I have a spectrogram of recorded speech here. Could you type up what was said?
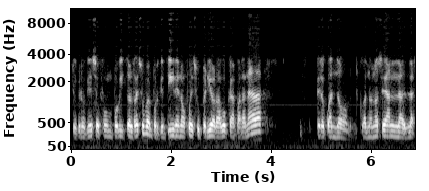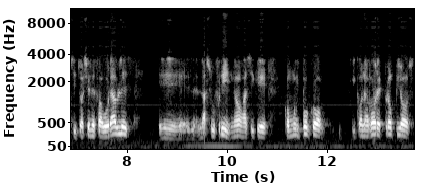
Yo creo que eso fue un poquito el resumen, porque Tigre no fue superior a Boca para nada, pero cuando, cuando no se dan las situaciones favorables, eh, la sufrís, ¿no? Así que con muy poco y con errores propios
